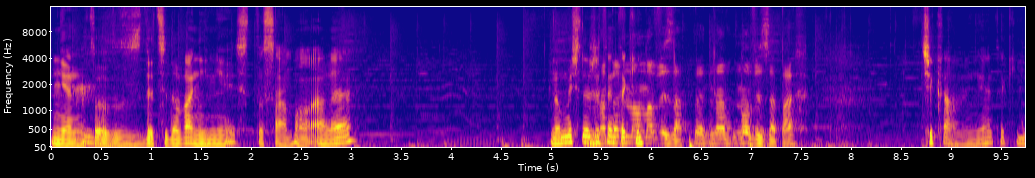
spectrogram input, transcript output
nie, no to zdecydowanie nie jest to samo, ale No myślę, że Na ten taki nowy, zap- nowy zapach. Ciekawy, nie? Taki...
